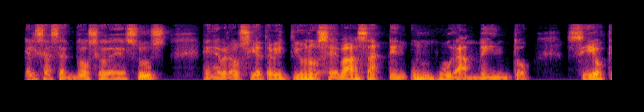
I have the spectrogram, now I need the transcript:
el sacerdocio de Jesús? En Hebreos 7:21 se basa en un juramento, ¿sí? ¿Ok?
